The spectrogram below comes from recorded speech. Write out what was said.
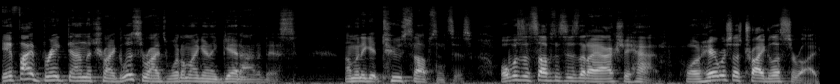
If I break down the triglycerides, what am I going to get out of this? I'm going to get two substances. What was the substances that I actually had? Well, here it says triglyceride.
